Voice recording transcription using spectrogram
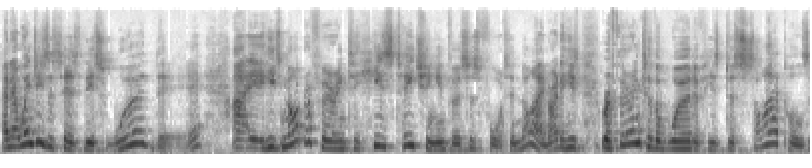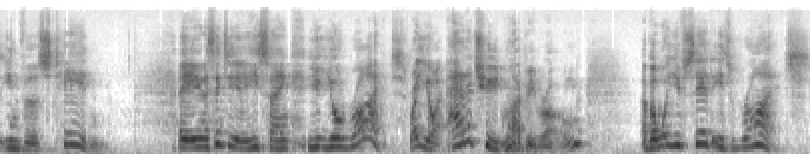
And now, when Jesus says this word there, uh, he's not referring to his teaching in verses 4 to 9, right? He's referring to the word of his disciples in verse 10. In a sense, he's saying, You're right, right? Your attitude might be wrong, but what you've said is right.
